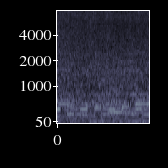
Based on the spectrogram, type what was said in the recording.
you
